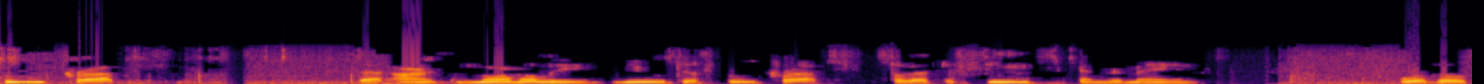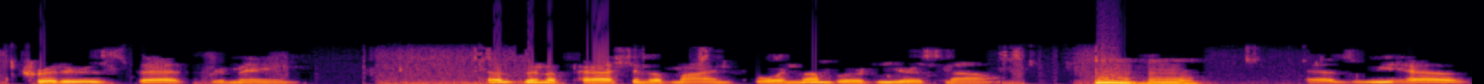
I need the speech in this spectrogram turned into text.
food crops that aren't normally used as food crops so that the seeds can remain for those critters that remain has been a passion of mine for a number of years now. Mm-hmm. As we have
